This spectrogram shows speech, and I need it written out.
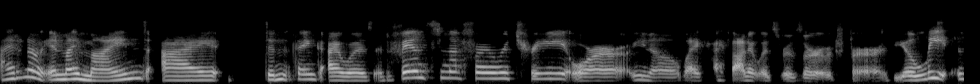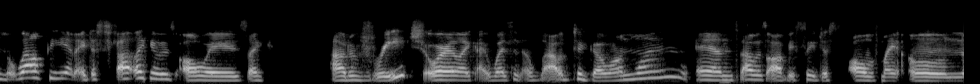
I don't know, in my mind, I didn't think I was advanced enough for a retreat, or, you know, like I thought it was reserved for the elite and the wealthy. And I just felt like it was always like out of reach or like I wasn't allowed to go on one. And that was obviously just all of my own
